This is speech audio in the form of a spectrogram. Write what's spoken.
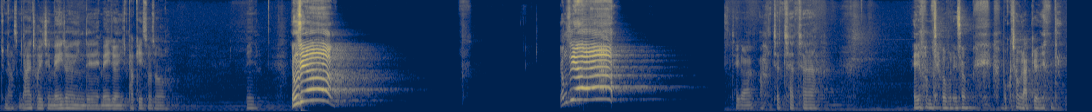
좀 나갔습니다. 아, 저희 지금 매니저 형인데 매니저 형이 밖에 있어서 매니저... 영수 형! 영수야! 제가 아, 차차차 앨범 작업을 해서 목청을 아껴야 되는데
